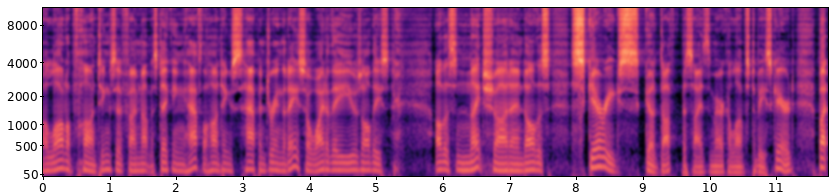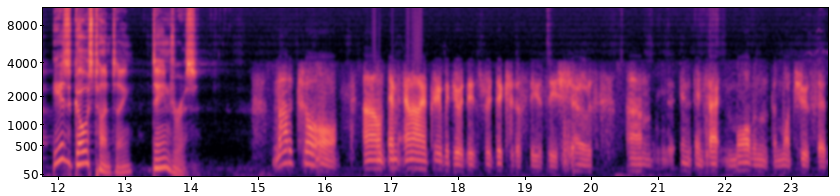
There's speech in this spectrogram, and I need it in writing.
a lot of hauntings, if I'm not mistaken, half the hauntings happen during the day. So why do they use all these, all this night shot and all this scary stuff? Besides, America loves to be scared. But is ghost hunting dangerous? Not at all. Um, and, and I agree with you. It's ridiculous, these, these shows. Um, in, in fact, more than, than what you said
